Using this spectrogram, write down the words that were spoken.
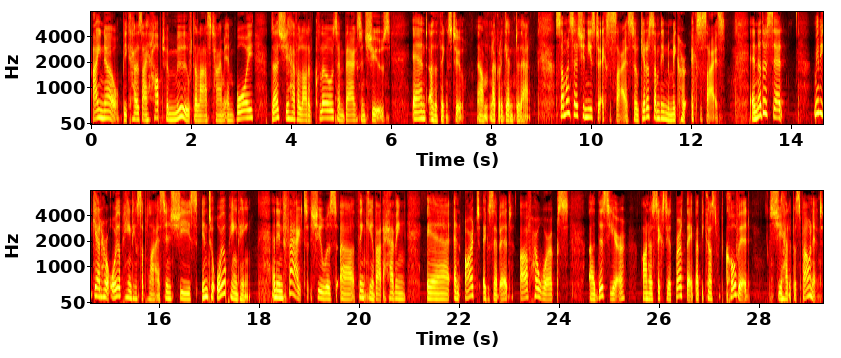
I know because I helped her move the last time and boy, does she have a lot of clothes and bags and shoes and other things too. I'm not going to get into that. Someone said she needs to exercise, so get her something to make her exercise. Another said, maybe get her oil painting supplies since she's into oil painting. And in fact, she was uh, thinking about having a, an art exhibit of her works uh, this year on her 60th birthday. But because of COVID, she had to postpone it.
